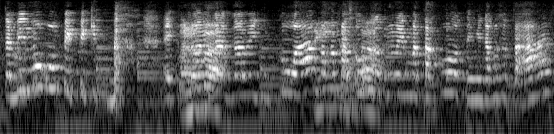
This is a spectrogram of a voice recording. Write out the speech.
Tabi mo kung pipikit ba? Ay, kung Ano ano, ba? gagawin ko ah. Tingin Baka ka sa matulog taas. mo yung mata ko. Tingin ako sa taas.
